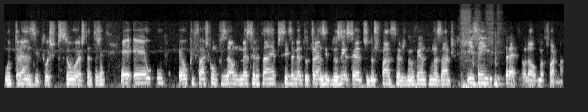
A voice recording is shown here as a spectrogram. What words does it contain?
o trânsito, as pessoas, tanta gente, é, é o, é o que lhe faz confusão na Sertã, é precisamente o trânsito dos insetos, dos pássaros, do vento nas árvores, isso aí estressa de alguma forma.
